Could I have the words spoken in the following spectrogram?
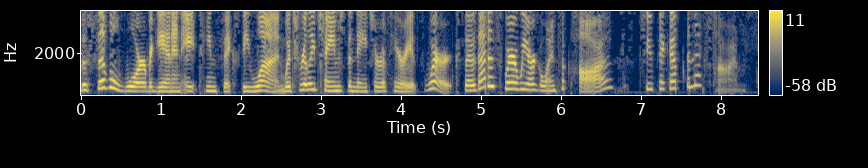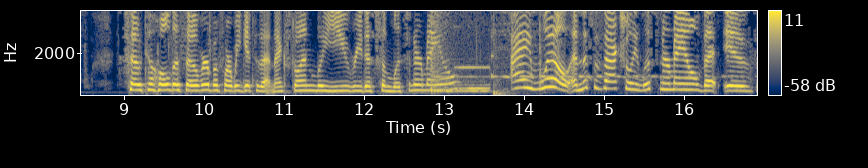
The Civil War began in 1861, which really changed the nature of Harriet's work. So that is where we are going to pause to pick up the next time. So to hold us over before we get to that next one, will you read us some listener mail? I will, and this is actually listener mail that is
